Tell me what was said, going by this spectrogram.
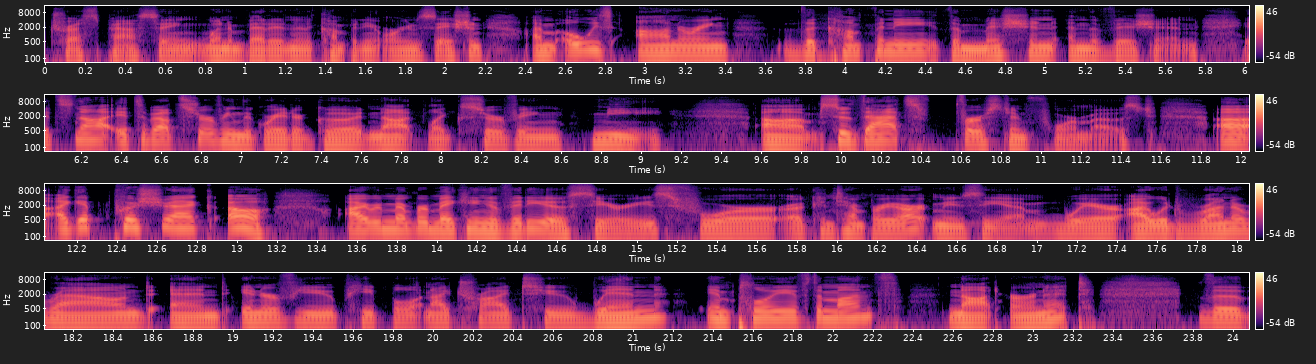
trespassing when embedded in a company or organization, I'm always honoring the company, the mission, and the vision. It's not. It's about serving the greater good, not like serving me. Um, so that's first and foremost. Uh, I get pushback. Oh, I remember making a video series for a contemporary art museum where I would run around and interview people, and I tried to win Employee of the Month not earn it. The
